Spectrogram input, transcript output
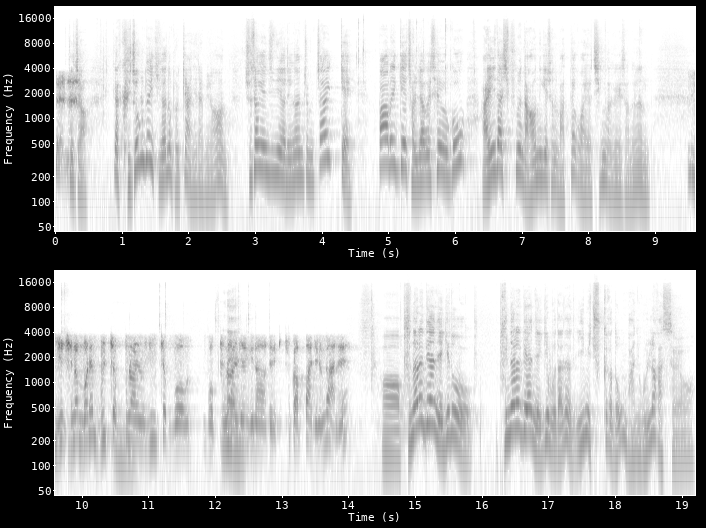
네네. 그렇죠. 그러니까 그 정도의 기간을 볼 게 아니라면 주성 엔지니어링은 좀 짧게 빠르게 전략을 세우고 아니다 싶으면 나오는 게 저는 맞다고 봐요. 지금 가격에서는. 이게 지난번에 물적 분할, 인적 뭐, 뭐 분할 음. 네. 얘기 나와서 이렇게 주가 빠지는 거 아니에요? 어, 분할에 대한 얘기도 분할에 대한 얘기보다는 이미 주가가 너무 많이 올라갔어요.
